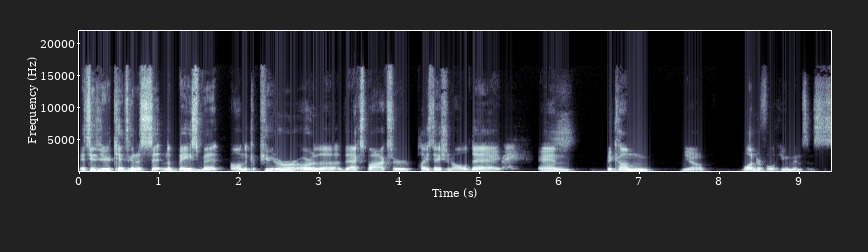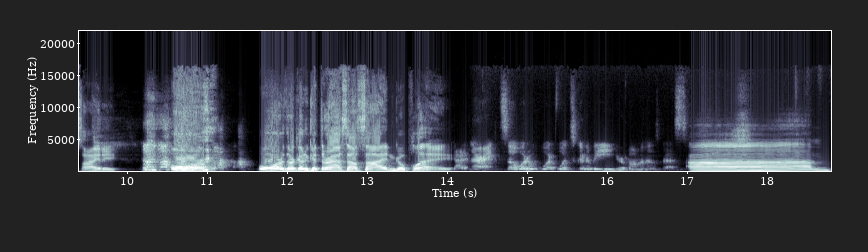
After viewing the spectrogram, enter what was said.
it's either your kid's going to sit in the basement on the computer or the the Xbox or PlayStation all day Right. and become you know wonderful humans in society, or or they're going to get their ass outside and go play. All right. So what, what what's going to be your mama knows best? Um,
